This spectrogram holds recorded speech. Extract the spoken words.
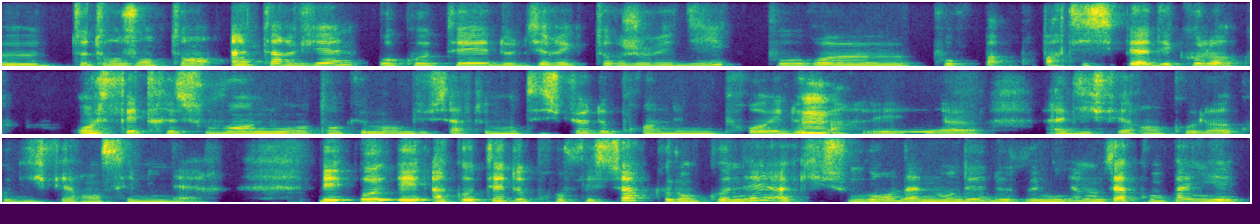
de temps en temps, interviennent aux côtés de directeurs juridiques pour, pour, pour participer à des colloques on le fait très souvent, nous, en tant que membres du Cercle Montesquieu, de prendre le micro et de mm. parler euh, à différents colloques ou différents séminaires. Mais et à côté de professeurs que l'on connaît, à qui souvent on a demandé de venir nous accompagner.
